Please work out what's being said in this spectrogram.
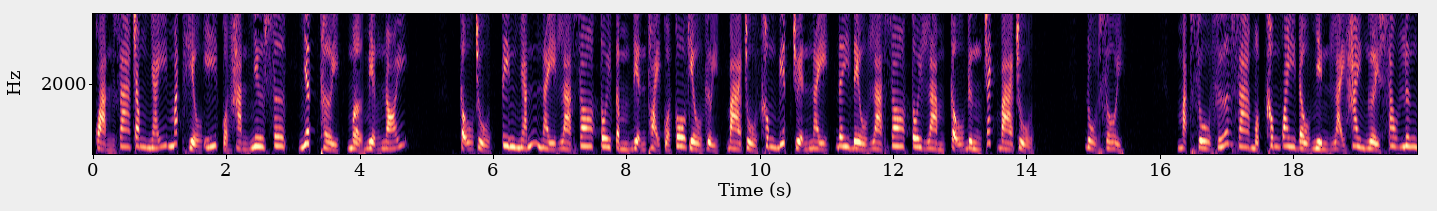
Quản gia trong nháy mắt hiểu ý của Hàn Như Sơ, nhất thời mở miệng nói. Cậu chủ, tin nhắn này là do tôi cầm điện thoại của cô Kiều gửi, bà chủ không biết chuyện này, đây đều là do tôi làm, cậu đừng trách bà chủ. Đủ rồi. Mặc dù hứa ra một không quay đầu nhìn lại hai người sau lưng,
